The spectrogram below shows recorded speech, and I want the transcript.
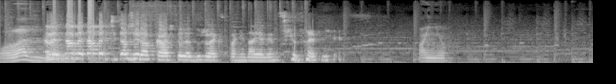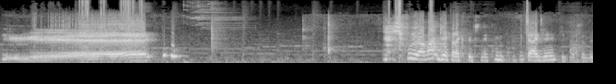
Let's Nawet, go! nawet, nawet ci ta żyrafka aż tyle dużo expa nie daje więcej ode mnie. Fajnie. Jaś fuj na magię praktycznie, kurwa, co agencji poszedł.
